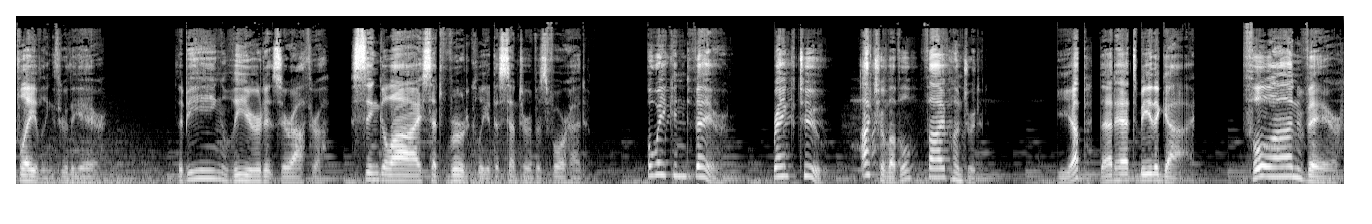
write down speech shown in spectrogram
flailing through the air. The being leered at Zirathra, a single eye set vertically at the center of his forehead. Awakened Vaer, rank 2, Atra level 500. Yep, that had to be the guy. Full on Vaer.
